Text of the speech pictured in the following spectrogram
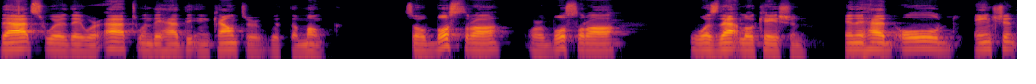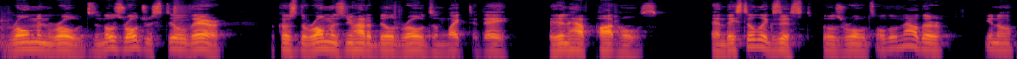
that's where they were at when they had the encounter with the monk. So Bosra or Bosra was that location. And it had old ancient Roman roads. And those roads were still there because the Romans knew how to build roads, unlike today. They didn't have potholes. And they still exist, those roads, although now they're, you know,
